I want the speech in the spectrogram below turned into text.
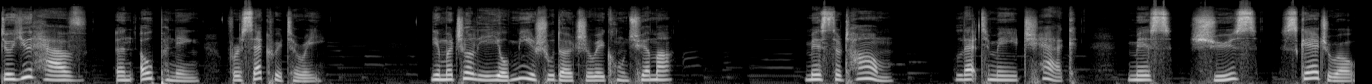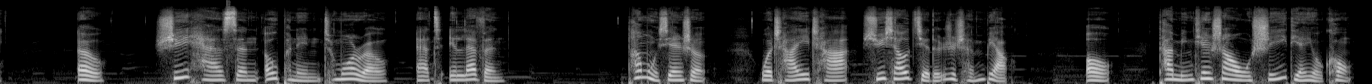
Do you have an opening for secretary? 你们这里有秘书的职位空缺吗？Mr. Tom, let me check Miss Xu's schedule. Oh, she has an opening tomorrow at eleven. 汤姆先生，我查一查徐小姐的日程表。哦，她明天上午十一点有空。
